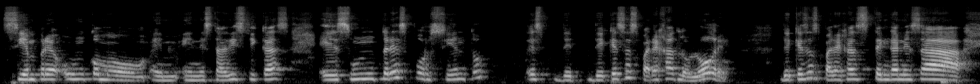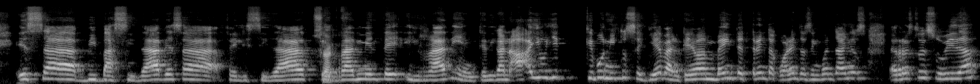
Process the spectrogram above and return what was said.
siempre un, como en, en estadísticas, es un 3% es de, de que esas parejas lo logren, de que esas parejas tengan esa, esa vivacidad, esa felicidad, que realmente irradien, que digan, ay, oye, qué bonito se llevan, que llevan 20, 30, 40, 50 años el resto de su vida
